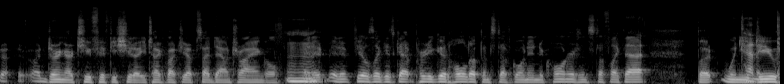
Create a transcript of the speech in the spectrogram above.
uh, during our 250 shootout. You talked about the upside down triangle, Mm-hmm. and, it, and it feels like it's got pretty good hold up and stuff going into corners and stuff like that. But when you Kinda do hit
